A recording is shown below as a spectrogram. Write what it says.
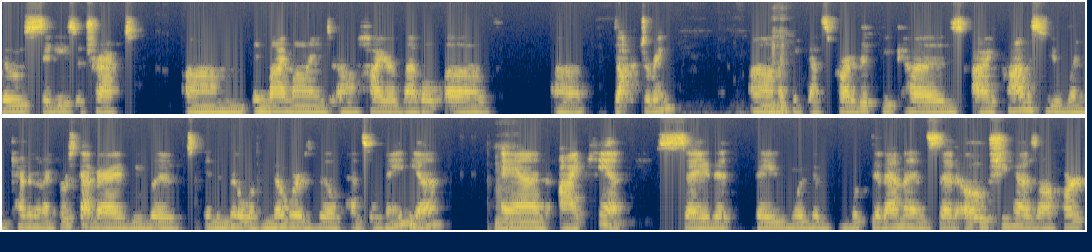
those cities attract, um, in my mind, a higher level of uh, doctoring. Um, mm-hmm. I think that's part of it because I promise you, when Kevin and I first got married, we lived in the middle of Nowheresville, Pennsylvania, mm. and I can't say that they would have looked at Emma and said, "Oh, she has a heart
